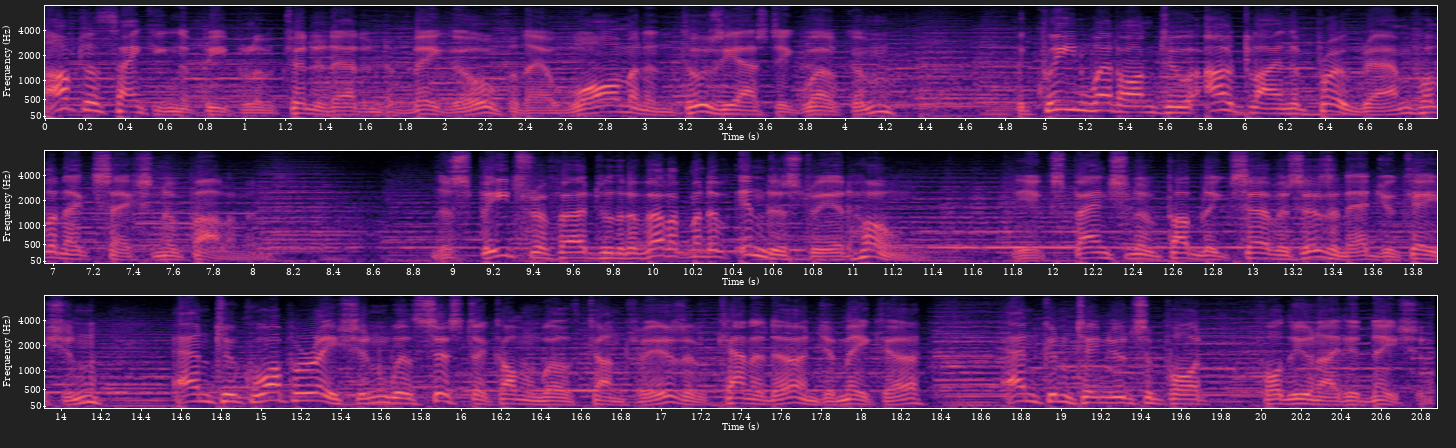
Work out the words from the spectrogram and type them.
After thanking the people of Trinidad and Tobago for their warm and enthusiastic welcome, the Queen went on to outline the programme for the next session of Parliament. The speech referred to the development of industry at home, the expansion of public services and education, and to cooperation with sister Commonwealth countries of Canada and Jamaica, and continued support for the United Nations.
